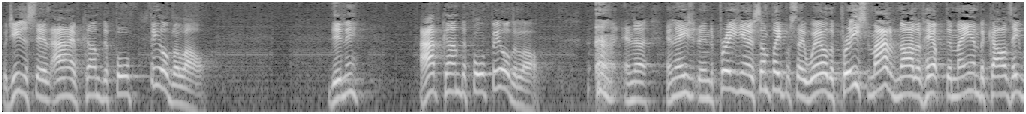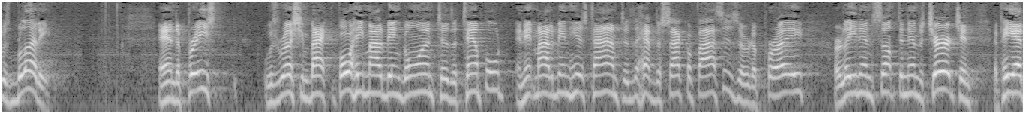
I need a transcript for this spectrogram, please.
But Jesus says, I have come to fulfill the law. Didn't he? I've come to fulfill the law. and uh, and, and the priest, you know, some people say, well, the priest might have not have helped the man because he was bloody. And the priest was rushing back before he might have been going to the temple, and it might have been his time to have the sacrifices or to pray or lead into something in the church, and if he had,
